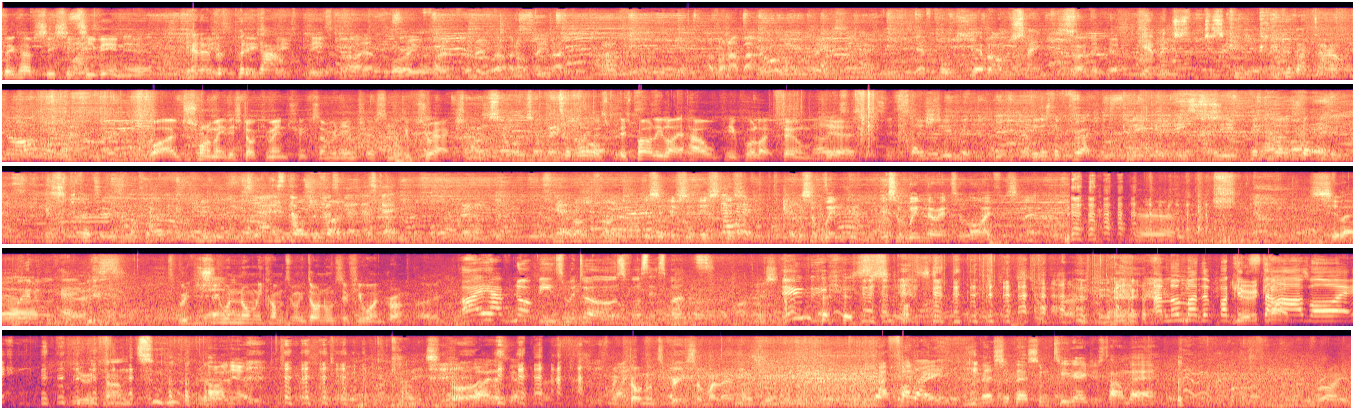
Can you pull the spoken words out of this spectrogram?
They have CCTV in here. Yeah, no, but put it down. Please, can I um, borrow your phone for an Uber and I'll pay you back? I've run out of battery. Please. Yeah, of course. Yeah, but I'm just saying. Can I nick it? Yeah, but just just can you can you put that down? Well, I just want to make this documentary because I'm really interested in people's reactions. So what's? It's partly like how people like filmed, yeah. It's, it's so stupid. You're just looking for action. Can you, can you, can you pick, uh, stop it? It's pathetic. It's nothing. Can you, can you, can you pass your phone? Let's go. Pass your phone. It's a, it's a, it's, it's, it's a win it's a window into life, isn't it? yeah. See you later. We're gonna walk home. But you wouldn't normally come to McDonald's if you weren't drunk, though. I have not been to McDonald's for six months. I'm a motherfucking You're a star boy. You're a cunt. Anya. All right. right, let's go. McDonald's grease on my lens. Have fun, mate. There's there's some teenagers down there. Right.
